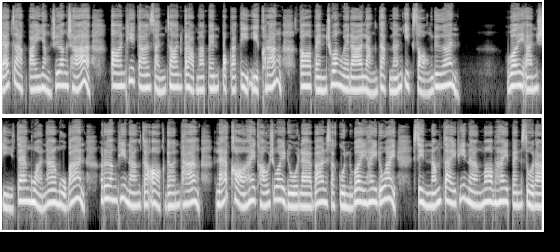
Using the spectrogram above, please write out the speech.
และจากไปอย่างเชื่องช้าตอนที่การสัญจรกลับมาเป็นปกติอีกครั้ง ก็เป็นช่วงเวลาหลังจากนั้นอีกสองเดือน เว่ยอันฉีแจ้งหัวหน้าหมู่บ้าน เรื่องที่นางจะออกเดินทาง และขอให้เขาช่วยดูแลบ้านสกุลเว่ยให้ด้วย สินน้ำใจที่นางมอบให้เป็นสุรา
